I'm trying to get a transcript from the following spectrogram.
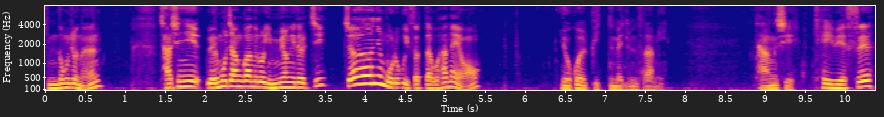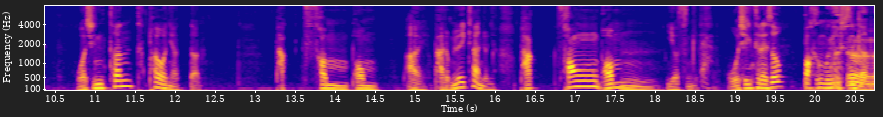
김동조는 자신이 외무장관으로 임명이 될지 전혀 모르고 있었다고 하네요. 요걸 귀뜸해 준 사람이 당시 KBS 워싱턴 특파원이었던 박선범 아 발음이 왜 이렇게 안 좋냐 박성범이었습니다. 워싱턴에서 박성범이었으니까 어,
